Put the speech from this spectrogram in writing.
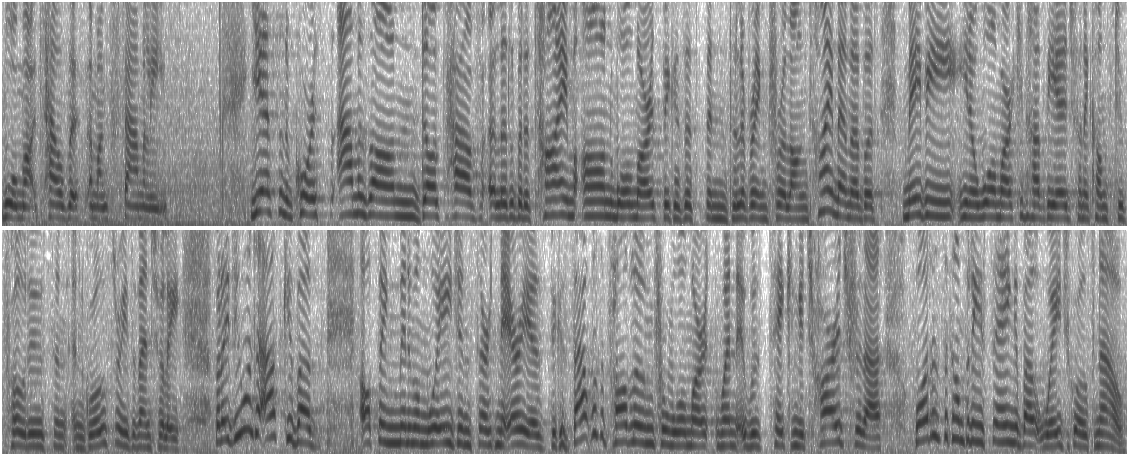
Walmart tells us, among families. Yes, and of course, Amazon does have a little bit of time on Walmart because it's been delivering for a long time, Emma, but maybe, you know, Walmart can have the edge when it comes to produce and, and groceries eventually. But I do want to ask you about upping minimum wage in certain areas because that was a problem for Walmart when it was taking a charge for that. What is the company saying about wage growth now?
